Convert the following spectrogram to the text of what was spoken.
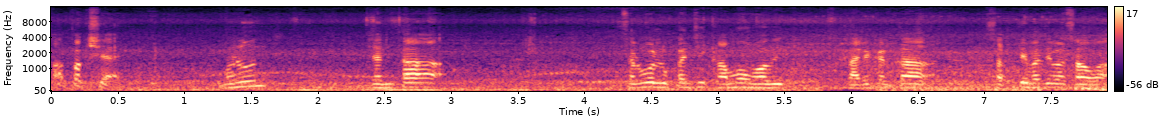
हा पक्ष आहे. म्हणून जनता सर्व लोकांची कामं व्हावीत कार्यकर्ता सत्तेमध्ये बसावा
